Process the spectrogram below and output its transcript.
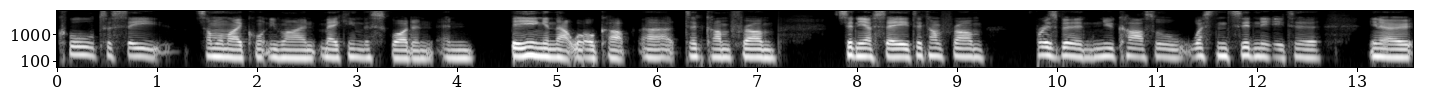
cool to see someone like Courtney Vine making the squad and and being in that World Cup uh, to come from Sydney FC, to come from Brisbane, Newcastle, Western Sydney, to you know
